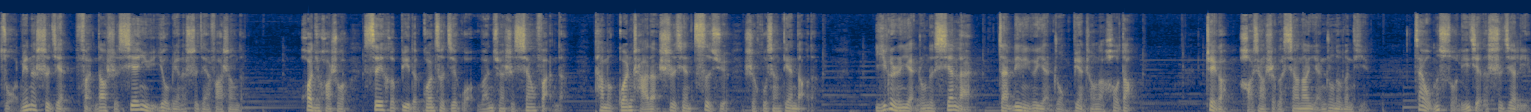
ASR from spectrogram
左边的事件反倒是先于右边的事件发生的。换句话说，C 和 B 的观测结果完全是相反的，他们观察的视线次序是互相颠倒的，一个人眼中的先来。在另一个眼中变成了后到，这个好像是个相当严重的问题。在我们所理解的世界里，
